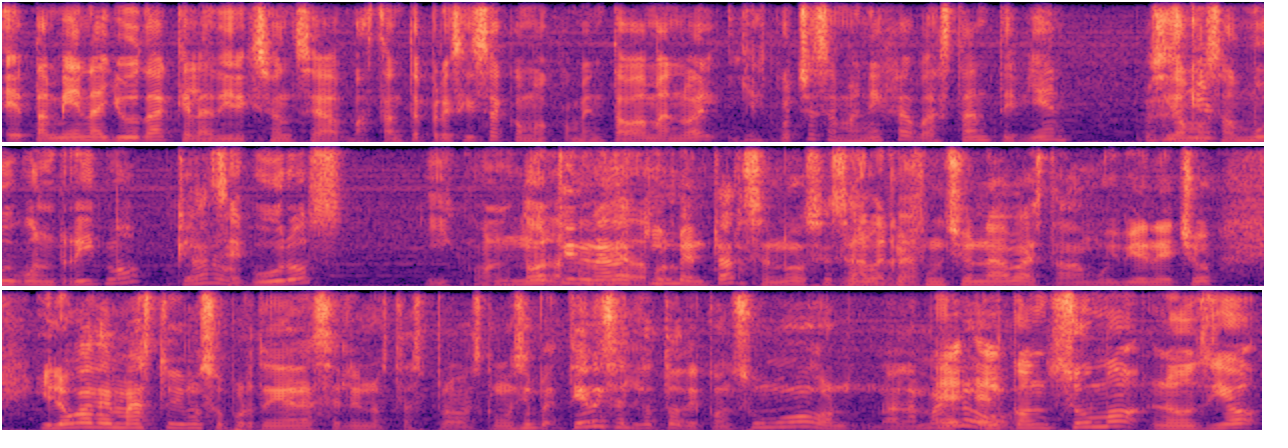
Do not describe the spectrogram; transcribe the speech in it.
eh, también ayuda a que la dirección sea bastante precisa, como comentaba Manuel, y el coche se maneja bastante bien. Pues es Digamos que- a muy buen ritmo, Claro. seguros y con toda no tiene nada que inventarse, ¿no? O sea, es algo que funcionaba, estaba muy bien hecho. Y luego además tuvimos oportunidad de hacerle nuestras pruebas. Como siempre, ¿tienes el dato de consumo a la mano? Eh, El, el consumo nos dio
